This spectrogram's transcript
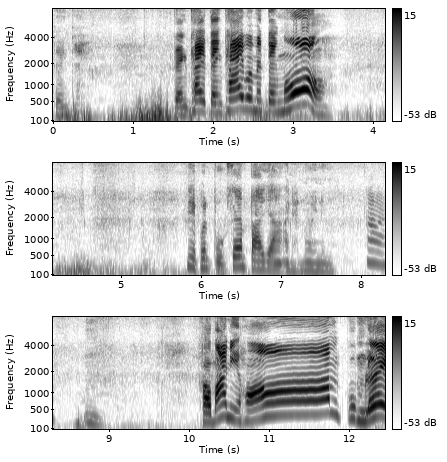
แตงไทยแตงไทยแตงไทยว่ามันแตงโมนี่เพิ่นปลูกแซมปลายางอันนี้หน่วยหนึ่งอืมเข้ามานี่หอมกลุ่มเลย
